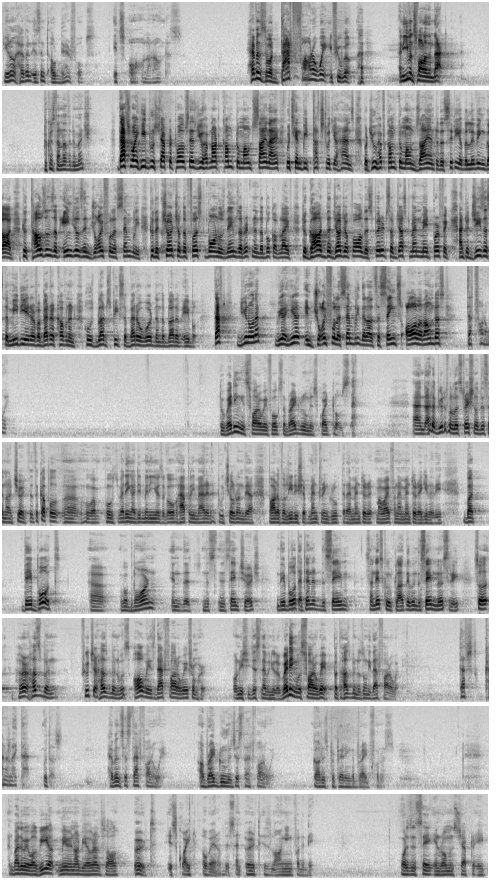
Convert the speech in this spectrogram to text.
Do you know heaven isn't out there, folks? It's all around us. Heaven's about that far away, if you will, and even smaller than that because it's another dimension. That's why Hebrews chapter 12 says, You have not come to Mount Sinai, which can be touched with your hands, but you have come to Mount Zion, to the city of the living God, to thousands of angels in joyful assembly, to the church of the firstborn whose names are written in the book of life, to God, the judge of all, the spirits of just men made perfect, and to Jesus, the mediator of a better covenant, whose blood speaks a better word than the blood of Abel. That's, do you know that? We are here in joyful assembly. There are the saints all around us. That far away. The wedding is far away, folks. The bridegroom is quite close. and I had a beautiful illustration of this in our church. There's a couple uh, who, um, whose wedding I did many years ago, happily married, have two children. They are part of a leadership mentoring group that I mentor, my wife and I mentor regularly. But they both uh, were born in the, in the, in the same church. They both attended the same Sunday school class. They were in the same nursery. So her husband, future husband, was always that far away from her. Only she just never knew. The wedding was far away, but the husband was only that far away. That's kind of like that with us. Heaven's just that far away. Our bridegroom is just that far away. God is preparing the bride for us. And by the way, while we are, may not be aware of this all, earth is quite aware of this, and earth is longing for the day. What does it say in Romans chapter 8?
